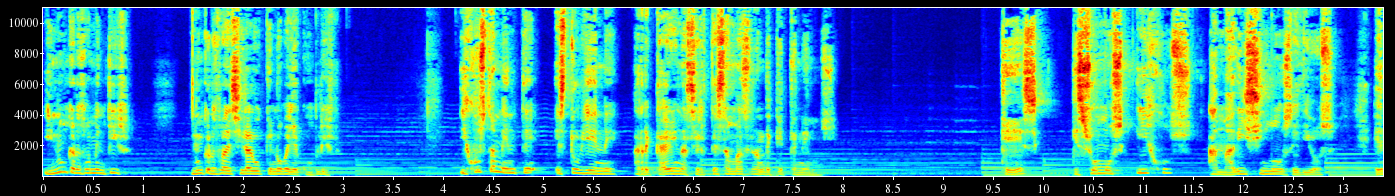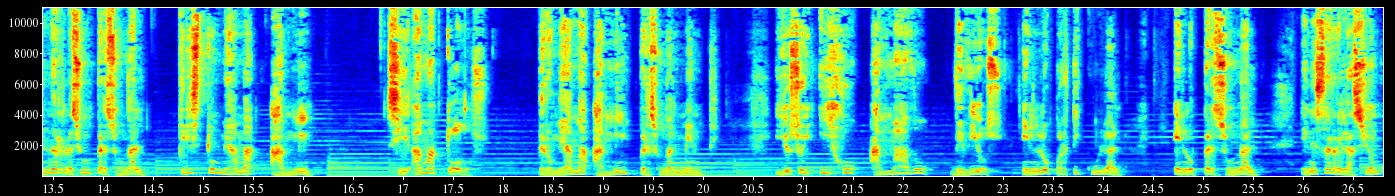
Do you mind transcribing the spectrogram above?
y nunca nos va a mentir, nunca nos va a decir algo que no vaya a cumplir. Y justamente esto viene a recaer en la certeza más grande que tenemos, que es que somos hijos amadísimos de Dios en una relación personal. Cristo me ama a mí. Sí, ama a todos, pero me ama a mí personalmente. Y yo soy hijo amado de Dios en lo particular, en lo personal, en esa relación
